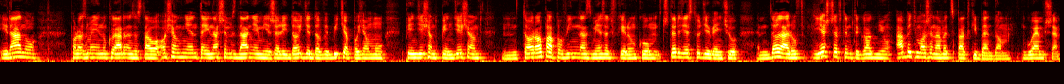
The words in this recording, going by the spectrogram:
Iranu. Porozumienie nuklearne zostało osiągnięte i naszym zdaniem, jeżeli dojdzie do wybicia poziomu 50-50, to ropa powinna zmierzać w kierunku 49 dolarów jeszcze w tym tygodniu, a być może nawet spadki będą głębsze.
